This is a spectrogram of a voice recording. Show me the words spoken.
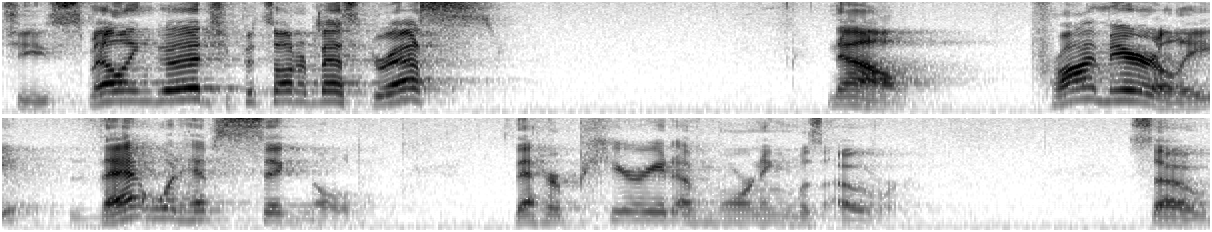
She's smelling good. She puts on her best dress. Now, primarily, that would have signaled that her period of mourning was over. So,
